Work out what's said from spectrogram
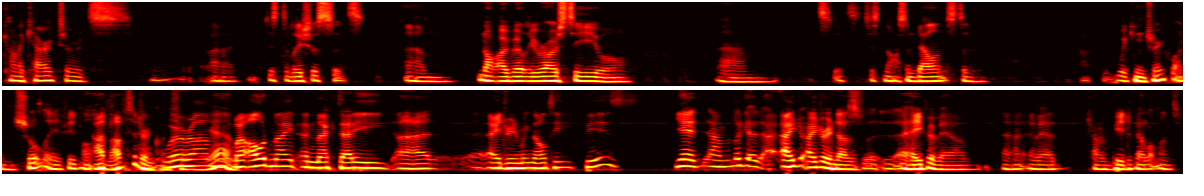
kind of character. It's uh, just delicious. It's um, not overtly roasty, or um, it's it's just nice and balanced. And uh, we can drink one shortly if you'd like. I'd love to drink one. We're surely, um, yeah. we're old mate and Mac Daddy, uh, Adrian McNulty beers. Yeah, um, look, uh, Adrian does a heap of our uh, of our kind of beer development.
